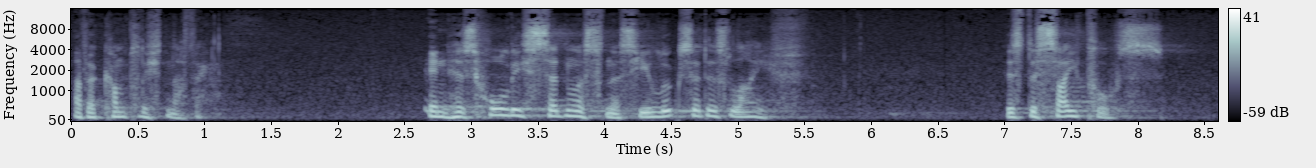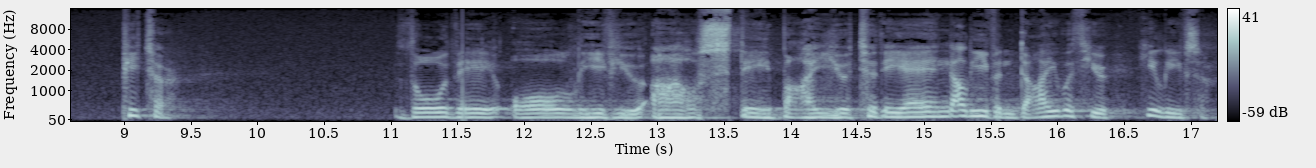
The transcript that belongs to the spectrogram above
I've accomplished nothing. In his holy sinlessness, he looks at his life, his disciples, Peter, though they all leave you, I'll stay by you to the end. I'll even die with you. He leaves him.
